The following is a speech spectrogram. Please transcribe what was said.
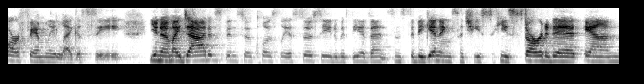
our family legacy. You know, my dad has been so closely associated with the event since the beginning, since he's he's started it. And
